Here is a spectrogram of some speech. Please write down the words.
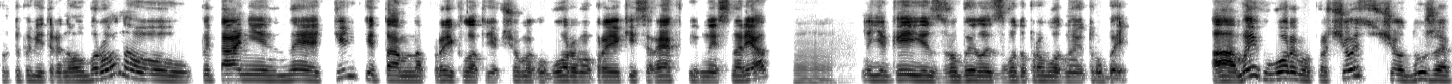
протиповітряна оборона у питанні не тільки там, наприклад, якщо ми говоримо про якийсь реактивний снаряд, який зробили з водопроводної труби. А ми говоримо про щось, що дуже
